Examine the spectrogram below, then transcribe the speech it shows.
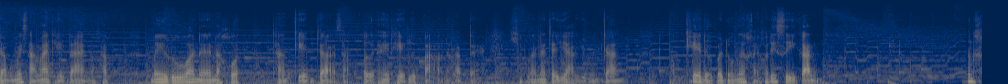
ยังไม่สามารถเทรดได้นะครับ ไม่รู้ว่าในอนาคตทางเกมจะเปิดให้เทรดหรือเปล่านะครับ แต่คิดว่าน่าจะยากอยู่เหมือนกัน โอเค เดี๋ยวไปดูเงื่อนไขข้อที่ 4 กัน เงื่อนไข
